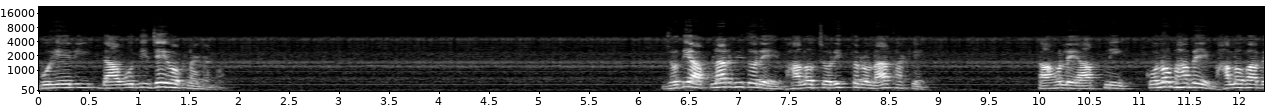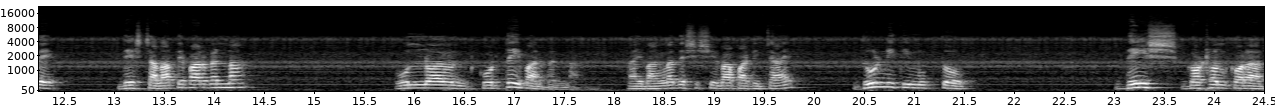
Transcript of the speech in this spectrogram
বুহেরি, দাউদি, যেই হোক না কেন। যদি আপনার ভিতরে ভালো চরিত্র না থাকে, তাহলে আপনি কোনোভাবে ভালোভাবে দেশ চালাতে পারবেন না, উন্নয়ন করতেই পারবেন না। তাই বাংলাদেশি সেবা পার্টি চায় দুর্নীতিমুক্ত দেশ গঠন করার,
